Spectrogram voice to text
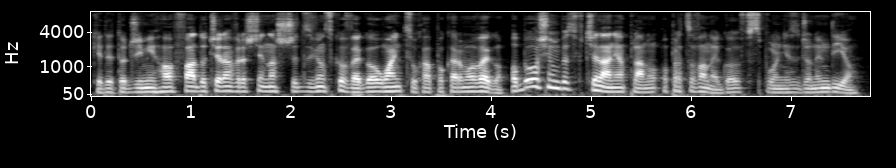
kiedy to Jimmy Hoffa dociera wreszcie na szczyt związkowego łańcucha pokarmowego. Obyło się bez wcielania planu opracowanego wspólnie z Johnem Dio.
